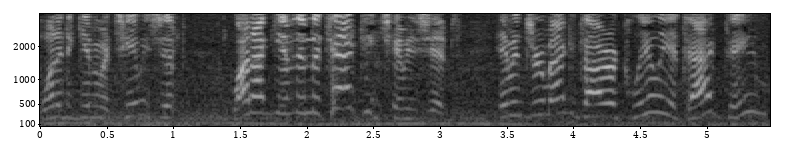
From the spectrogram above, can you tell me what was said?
wanted to give him a championship, why not give them the tag team championships? Him and Drew McIntyre are clearly a tag team.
